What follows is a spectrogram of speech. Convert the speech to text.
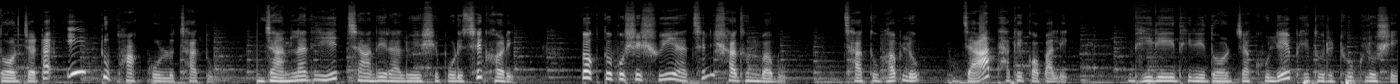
দরজাটা একটু ফাঁক করল ছাতু। জানলা দিয়ে চাঁদের আলো এসে পড়েছে ঘরে। তক্তপোষে শুয়ে আছেন সাধনবাবু। ছাতু ভাবল, যা থাকে কপালে। ধীরে ধীরে দরজা খুলে ভেতরে ঢুকল সে।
